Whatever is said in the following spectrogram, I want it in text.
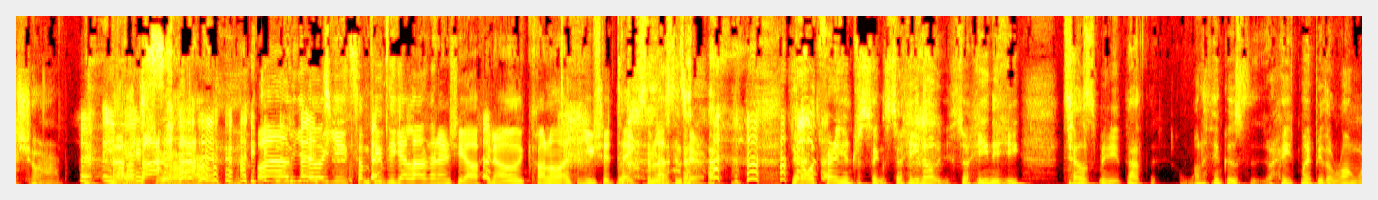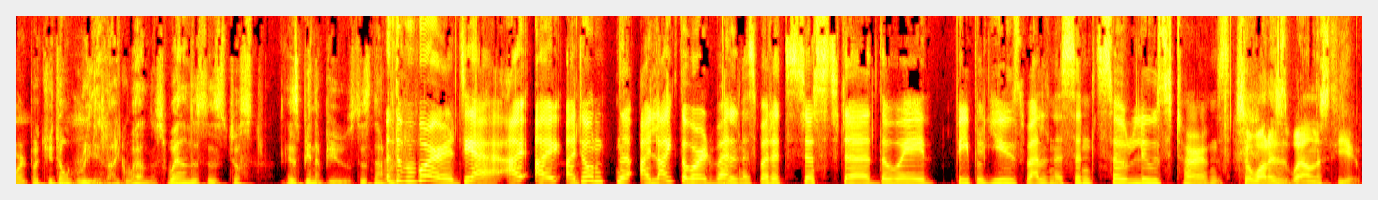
Charm. Uh, Charm. well, you know, you, some people you get a lot of energy off. You know, Conal, like you should take some lessons here. you know what's very interesting? So he know so he tells me that what I think is hate might be the wrong word, but you don't really like wellness. Wellness is just is being abused, isn't that right? The word, yeah. I, I, I don't, I like the word wellness, but it's just uh, the way people use wellness and so loose terms. So, what is wellness to you?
